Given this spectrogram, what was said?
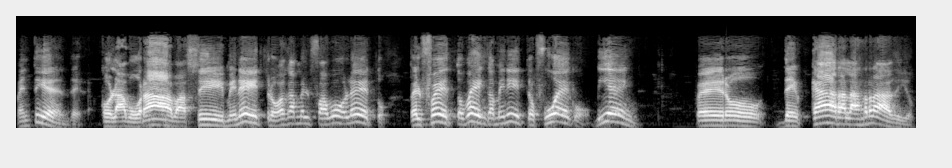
¿me entiendes? Colaboraba así, ministro, hágame el favor, esto, perfecto, venga, ministro, fuego, bien, pero de cara a la radio,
